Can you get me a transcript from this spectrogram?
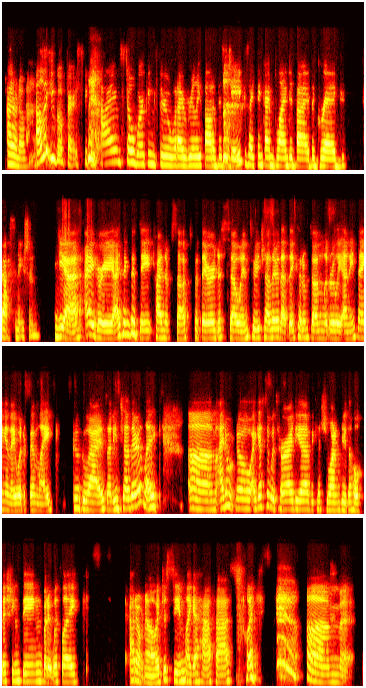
I don't know. I'll let you go first because I'm still working through what I really thought of this date because I think I'm blinded by the Greg fascination. Yeah, I agree. I think the date kind of sucked, but they were just so into each other that they could have done literally anything and they would have been like Google eyes at each other. Like, um, I don't know. I guess it was her idea because she wanted to do the whole fishing thing, but it was like, I don't know. It just seemed like a half-assed, like, um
